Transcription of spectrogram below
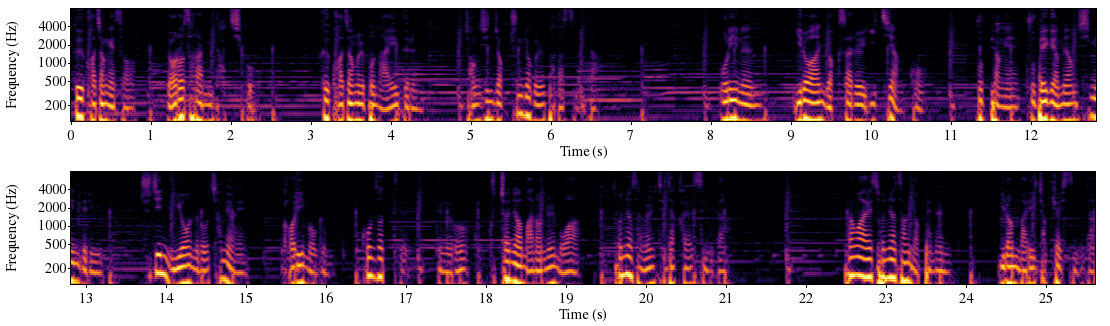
그 과정에서 여러 사람이 다치고 그 과정을 본 아이들은 정신적 충격을 받았습니다. 우리는 이러한 역사를 잊지 않고 부평의 900여 명 시민들이 추진위원으로 참여해 거리 모금, 콘서트 등으로 9천여만 원을 모아 소녀상을 제작하였습니다. 평화의 소녀상 옆에는 이런 말이 적혀 있습니다.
